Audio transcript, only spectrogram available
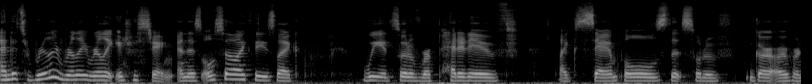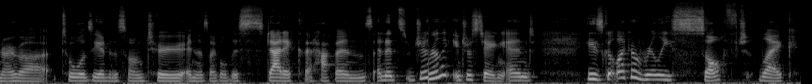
And it's really really really interesting. And there's also like these like weird sort of repetitive like samples that sort of go over and over towards the end of the song too and there's like all this static that happens and it's just really interesting and he's got like a really soft like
